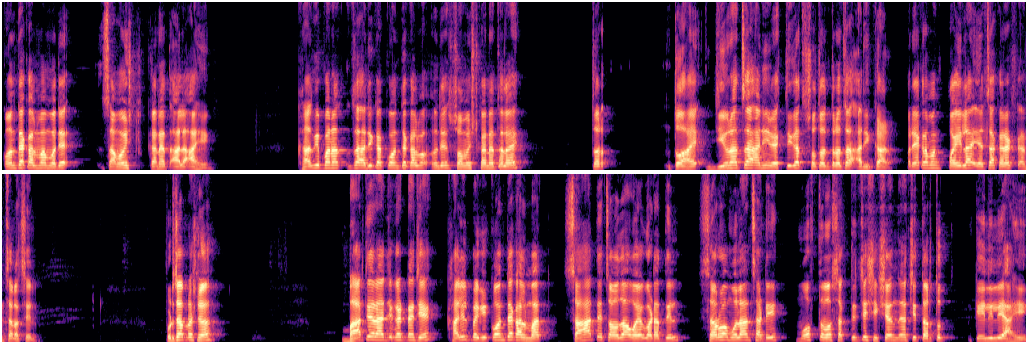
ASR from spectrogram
कोणत्या कलमामध्ये समाविष्ट करण्यात आला आहे? खाजगीपणाचा अधिकार कोणत्या कलमामध्ये समाविष्ट करण्यात आला आहे? तर तो आहे जीवनाचा आणि व्यक्तिगत स्वातंत्र्याचा अधिकार. पर्याय क्रमांक पहिला याचा करेक्ट आन्सर असेल. पुढचा प्रश्न. भारतीय राज्यघटनेचे खालीलपैकी कोणत्या कलमात सहा ते चौदा वयोगटातील सर्व मुलांसाठी मोफत व सक्तीचे शिक्षणाची तरतूद केलेली आहे?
